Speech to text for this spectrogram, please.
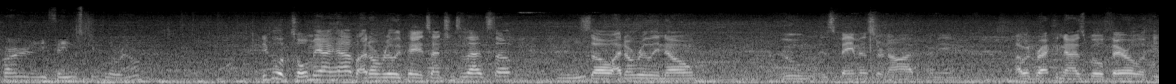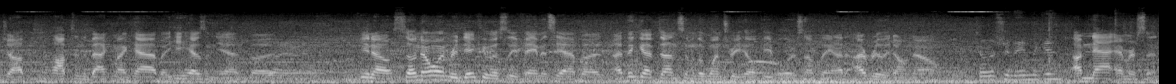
partnered any famous people around? People have told me I have. I don't really pay attention to that stuff, mm-hmm. so I don't really know who is famous or not. I mean, I would recognize Will Ferrell if he dropped, hopped in the back of my cab, but he hasn't yet. But you know, so no one ridiculously famous yet. But I think I've done some of the One Tree Hill people or something. I, I really don't know. Tell us your name again. I'm Nat Emerson,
